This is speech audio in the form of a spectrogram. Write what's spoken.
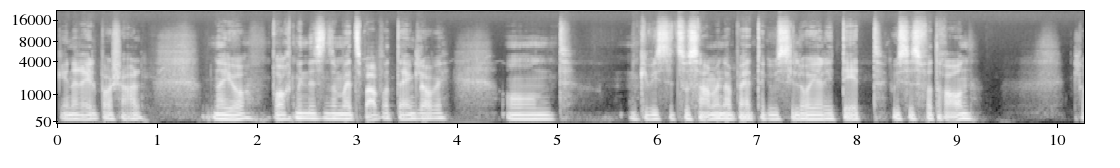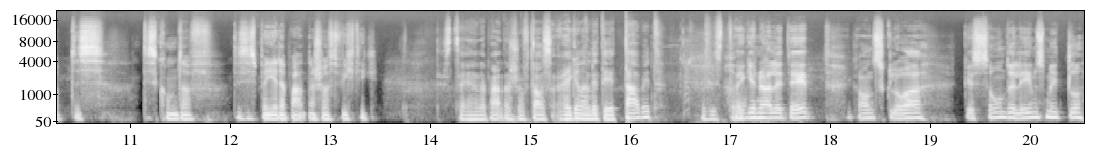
generell pauschal. Naja, braucht mindestens einmal zwei Parteien, glaube ich. Und eine gewisse Zusammenarbeit, eine gewisse Loyalität, ein gewisses Vertrauen. Ich glaube, das das kommt auf, das ist bei jeder Partnerschaft wichtig. Das zeichnet der Partnerschaft aus. Regionalität, David? Was ist da? Regionalität, ganz klar, gesunde Lebensmittel,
